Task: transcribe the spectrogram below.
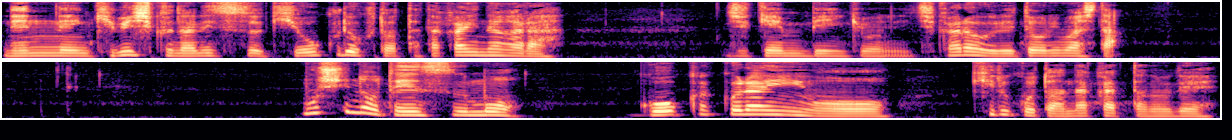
年々厳しくなりつつ記憶力と戦いながら受験勉強に力を入れておりました。模試の点数も合格ラインを切ることはなかったので、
